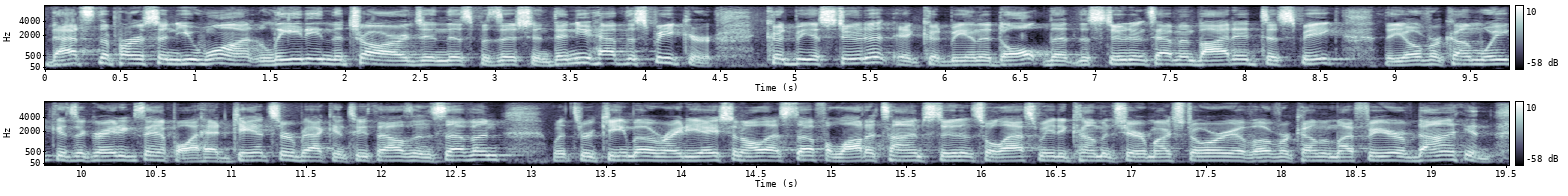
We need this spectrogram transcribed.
that's the person you want leading the charge in this position. Then you have the speaker. Could be a student, it could be an adult that the students have invited to speak. The Overcome Week is a great example. I had cancer back in 2007, went through chemo, radiation, all that stuff. A lot of times students will ask me to come and share my story of overcoming my fear of dying.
